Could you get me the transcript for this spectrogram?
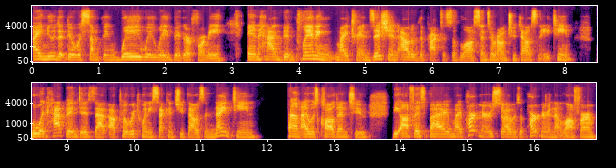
i knew that there was something way way way bigger for me and had been planning my transition out of the practice of law since around 2018 but what happened is that october 22nd 2019 um, I was called into the office by my partners. So I was a partner in that law firm.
